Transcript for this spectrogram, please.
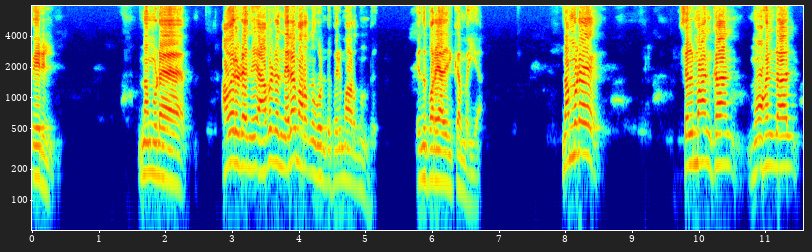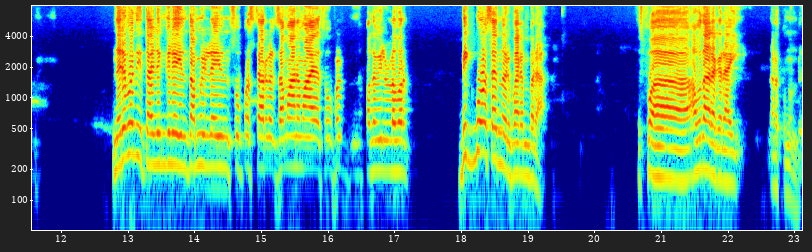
പേരിൽ നമ്മുടെ അവരുടെ അവരുടെ നില മറന്നുകൊണ്ട് പെരുമാറുന്നുണ്ട്. എന്ന് പറയാതിരിക്കാൻ വയ്യ. നമ്മുടെ സൽമാൻ ഖാൻ മോഹൻലാൽ നിരവധി തെലുങ്കിലെയും തമിഴിലെയും സൂപ്പർ സ്റ്റാറുകൾ സമാനമായ സൂപ്പർ പദവിയിലുള്ളവർ ബിഗ് ബോസ് എന്നൊരു പരമ്പര അവതാരകരായി നടക്കുന്നുണ്ട്.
